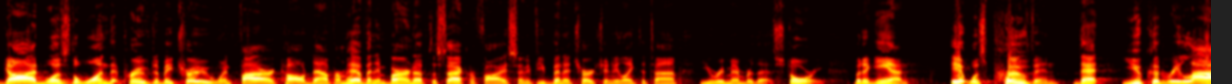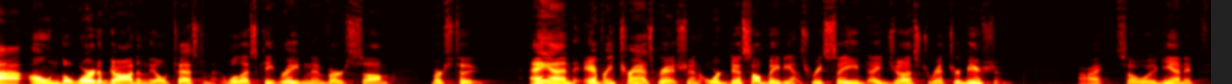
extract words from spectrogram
God was the one that proved to be true when fire called down from heaven and burned up the sacrifice. And if you've been in church any length of time, you remember that story. But again, it was proven that you could rely on the Word of God in the Old Testament. Well, let's keep reading in verse, um, verse 2. And every transgression or disobedience received a just retribution. All right, so again, if,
